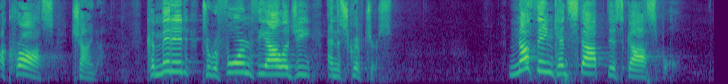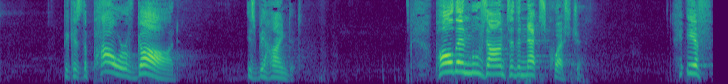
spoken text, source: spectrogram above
across China, committed to Reformed theology and the Scriptures. Nothing can stop this gospel because the power of God is behind it. Paul then moves on to the next question. If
